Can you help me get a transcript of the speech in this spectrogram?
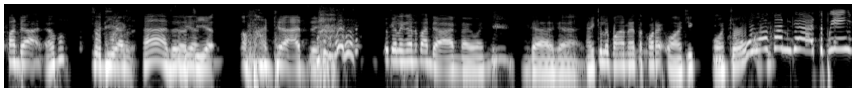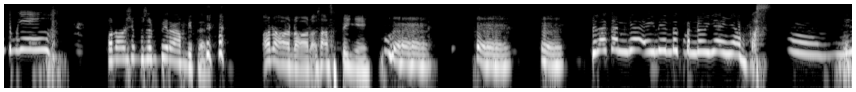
Pandaan apa? Zodiak. Ah, ya oh, pada aja. itu kelingan pandaan lah. Enggak, enggak. Nah, iki panganan tekorek wah anjing. Konco. Silakan kak, ceping ceping. Ono sing pesen piramid kan. Ono ono ono sak sepinge. Silakan kak, ini untuk menunya ya. Hmm.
